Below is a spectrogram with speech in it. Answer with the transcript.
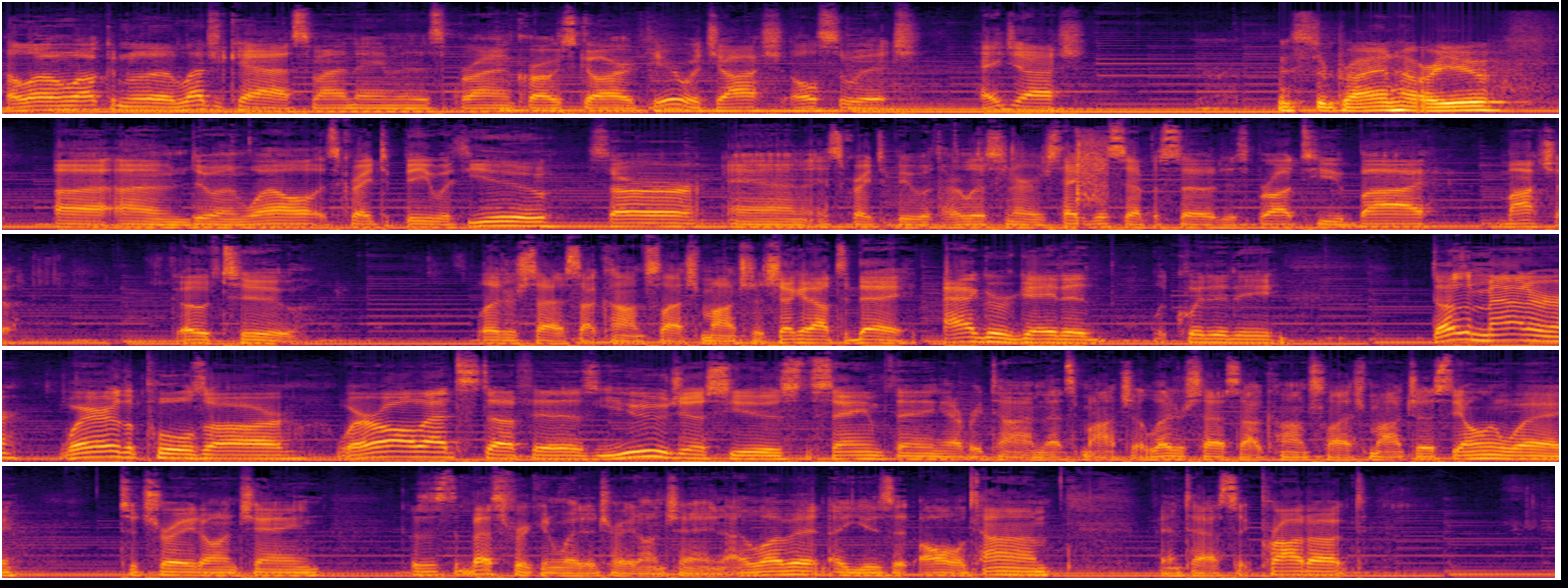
Hello and welcome to the Ledgercast. My name is Brian Krogsgard here with Josh Olszewicz. Hey, Josh. Mr. Brian, how are you? Uh, I'm doing well. It's great to be with you, sir, and it's great to be with our listeners. Hey, this episode is brought to you by Matcha. Go to ledgerstatus.com slash matcha. Check it out today. Aggregated liquidity. Doesn't matter where the pools are, where all that stuff is. You just use the same thing every time. That's matcha. Ledgerstatus.com slash matcha. It's the only way to trade on chain because it's the best freaking way to trade on chain. I love it. I use it all the time. Fantastic product.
